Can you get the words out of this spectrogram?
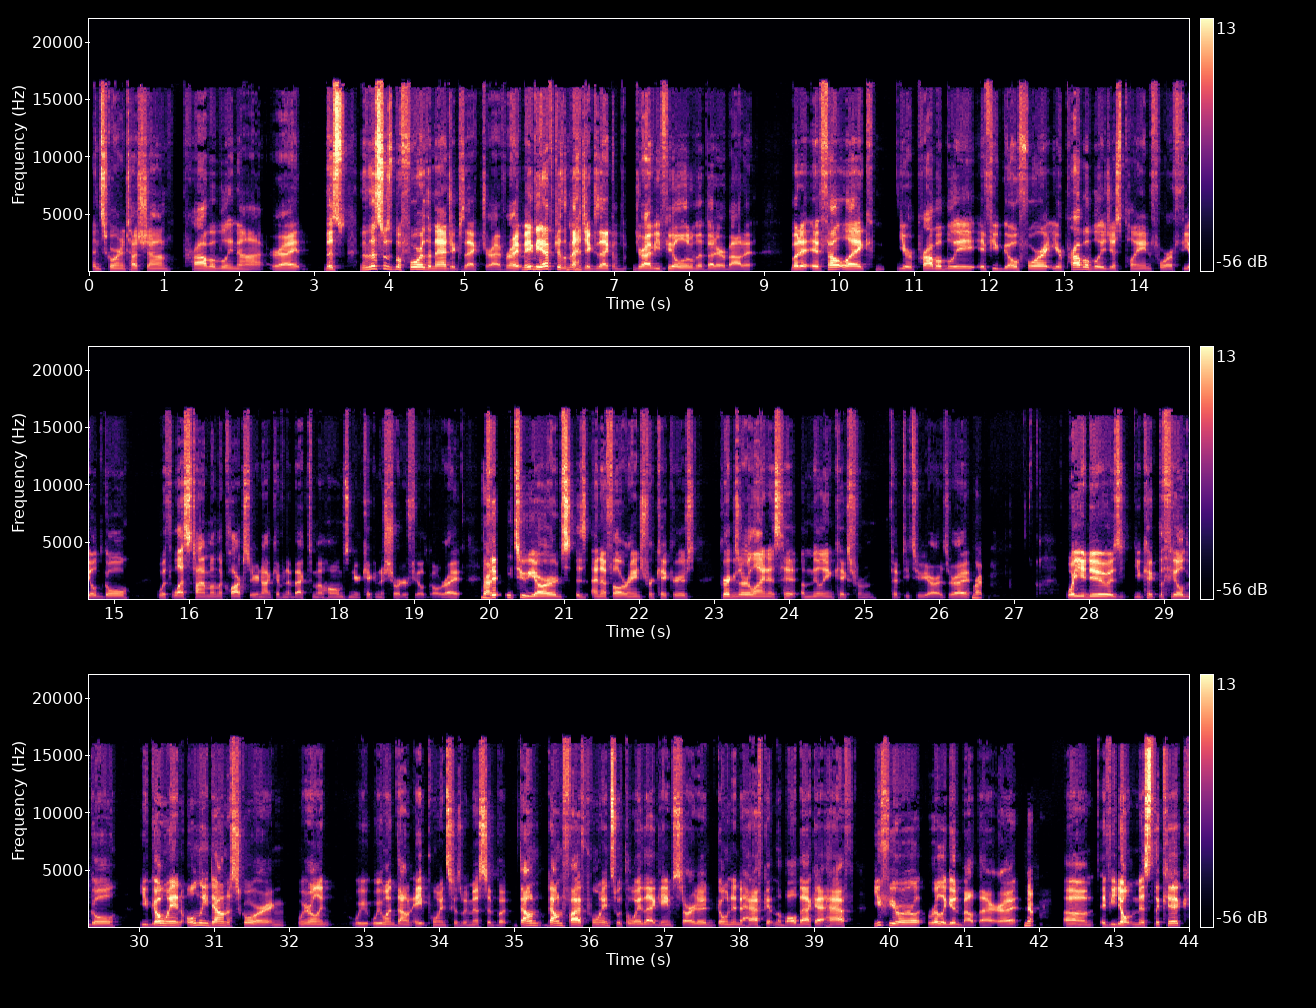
and scoring a touchdown? Probably not, right? This then this was before the Magic Zach drive, right? Maybe after the Magic Zach drive, you feel a little bit better about it. But it, it felt like you're probably, if you go for it, you're probably just playing for a field goal with less time on the clock. So you're not giving it back to Mahomes and you're kicking a shorter field goal, right? Right. 52 yards is NFL range for kickers. Greg Zuerlein has hit a million kicks from 52 yards, right? Right. What you do is you kick the field goal, you go in only down a score, and we're only we we went down eight points because we missed it, but down down five points with the way that game started, going into half, getting the ball back at half, you feel really good about that, right? Yep. Um, if you don't miss the kick,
